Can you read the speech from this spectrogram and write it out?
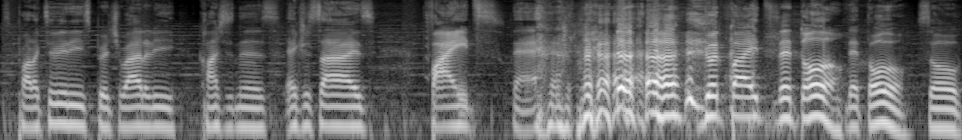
It's productivity, spirituality, consciousness, exercise, fights, good fights, De todo. de todo. So.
